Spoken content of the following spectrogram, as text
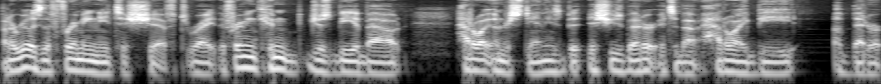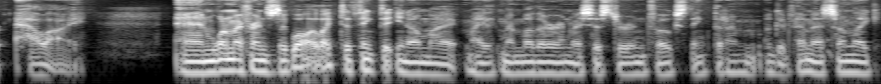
but I realize the framing needs to shift, right? The framing can just be about how do I understand these issues better? It's about how do I be a better ally? And one of my friends is like, well, I like to think that, you know, my my my mother and my sister and folks think that I'm a good feminist. And I'm like,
